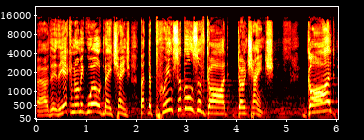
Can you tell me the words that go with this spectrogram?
Uh, the, the economic world may change, but the principles of God don't change. God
